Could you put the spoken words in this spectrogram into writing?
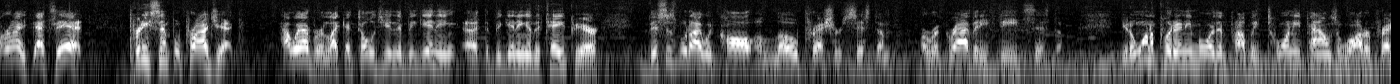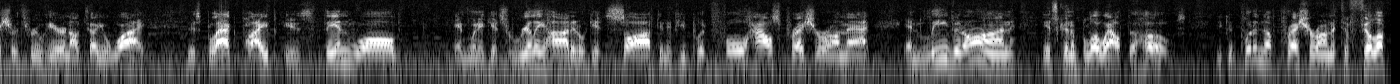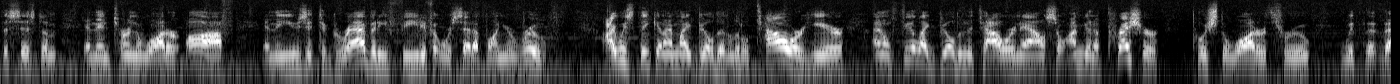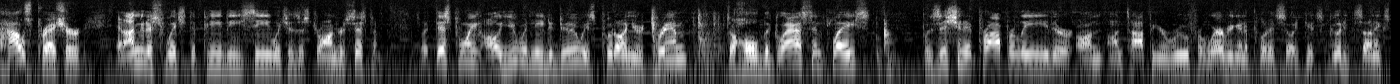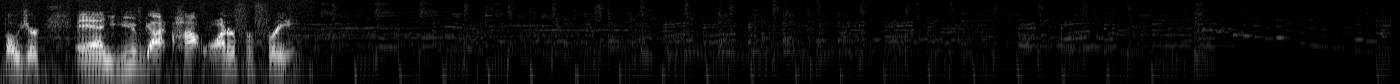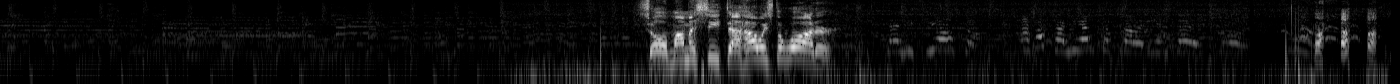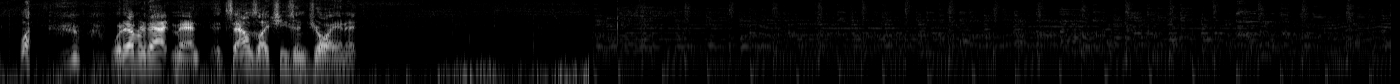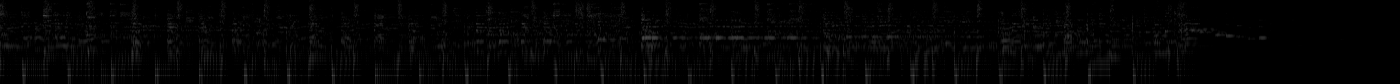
All right, that's it. Pretty simple project. However, like I told you in the beginning, uh, at the beginning of the tape here, this is what I would call a low pressure system or a gravity feed system. You don't want to put any more than probably 20 pounds of water pressure through here and I'll tell you why. This black pipe is thin walled and when it gets really hot it'll get soft and if you put full house pressure on that and leave it on, it's going to blow out the hose. You can put enough pressure on it to fill up the system and then turn the water off and then use it to gravity feed if it were set up on your roof. I was thinking I might build a little tower here. I don't feel like building the tower now, so I'm gonna pressure push the water through with the, the house pressure, and I'm gonna switch to PVC, which is a stronger system. So at this point, all you would need to do is put on your trim to hold the glass in place, position it properly either on, on top of your roof or wherever you're gonna put it so it gets good sun exposure, and you've got hot water for free. So, mamacita, how is the water? Whatever that meant, it sounds like she's enjoying it.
